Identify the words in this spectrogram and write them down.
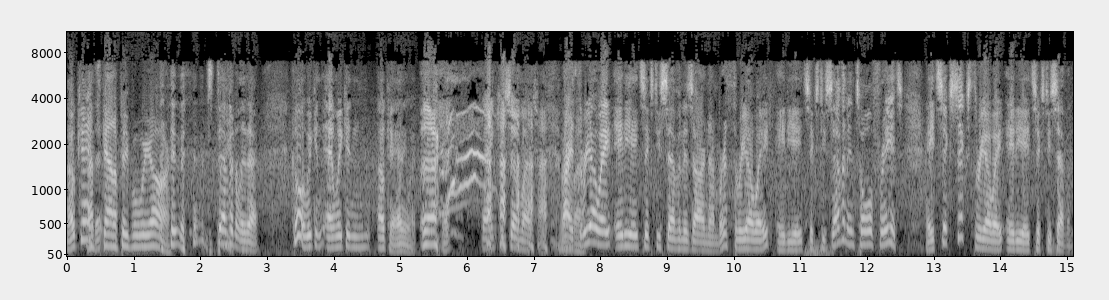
Okay. That's the kind of people we are. it's definitely that. Cool. We can, and we can, okay, anyway. Thank you so much. All right, 308 8867 is our number. 308 8867 and toll free. It's 866 308 8867.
